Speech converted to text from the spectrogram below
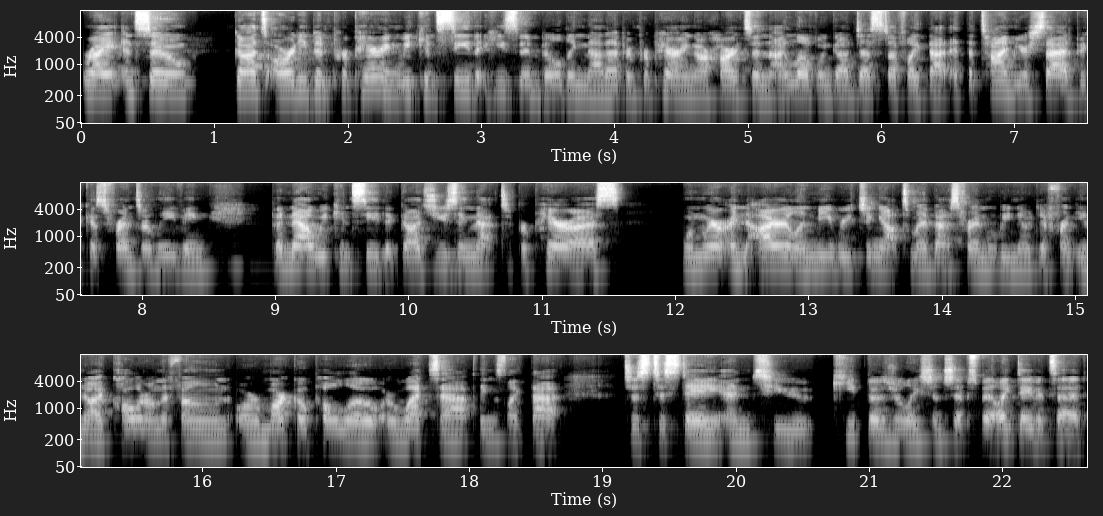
right and so God's already been preparing. We can see that He's been building that up and preparing our hearts. And I love when God does stuff like that. At the time, you're sad because friends are leaving, mm-hmm. but now we can see that God's using that to prepare us. When we're in Ireland, me reaching out to my best friend will be no different. You know, I call her on the phone or Marco Polo or WhatsApp, things like that, just to stay and to keep those relationships. But like David said,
